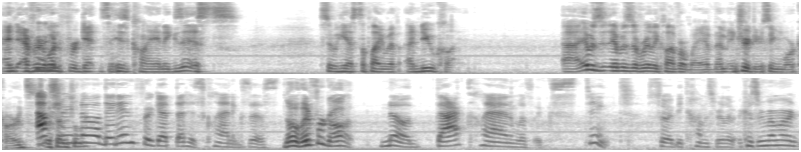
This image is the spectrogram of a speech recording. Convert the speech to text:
and everyone forgets his clan exists so he has to play with a new clan. Uh, it was it was a really clever way of them introducing more cards. Actually, no, they didn't forget that his clan exists. no, they forgot. No, that clan was extinct, so it becomes really because remember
